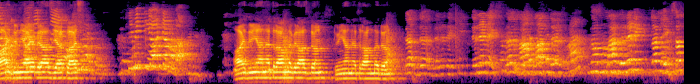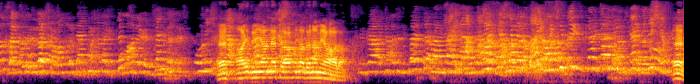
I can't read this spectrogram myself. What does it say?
Ay dünyaya biraz yaklaş. Simit yiyor hocam da. Ay dünyanın etrafında biraz dön. Dünyanın etrafında dön. Dön dön dönerek git dönerek dön lan lan dön. Lan lan dönerek git lan eksatlı saklı güzel şamanları. Allah'a görüyorsun? Evet ay dünyanın etrafında dönemiyor hala. Evet.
